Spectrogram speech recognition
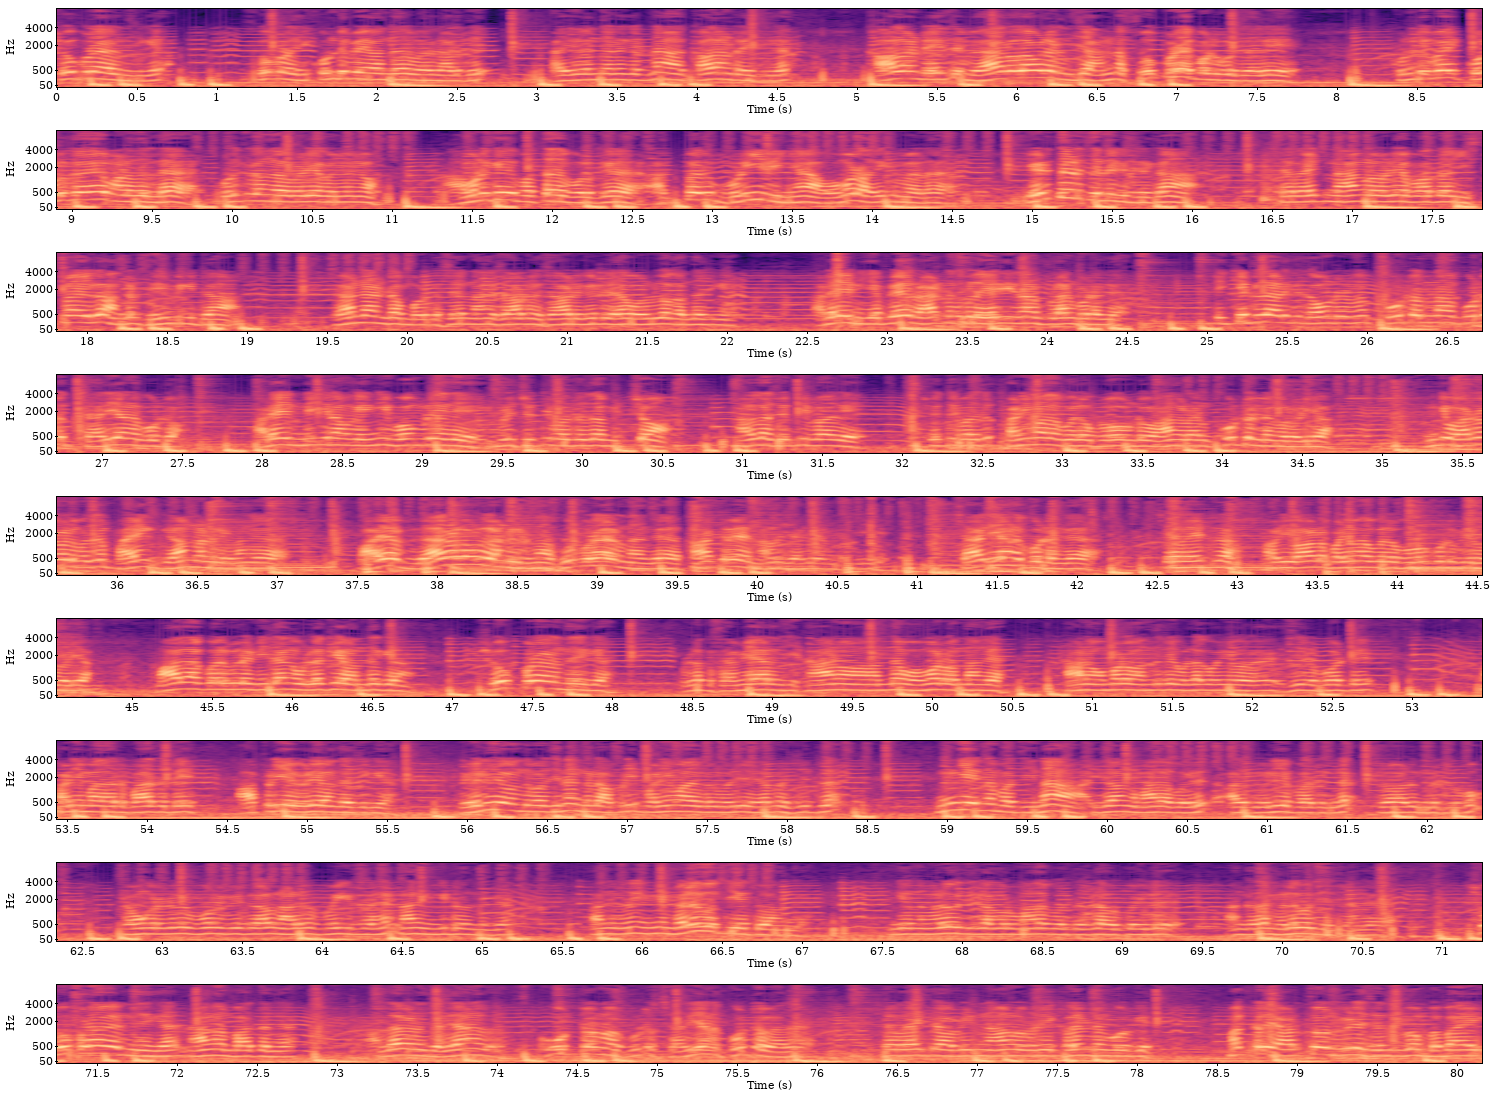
சூப்பராக இருந்துச்சுங்க. சூப்பராக கொண்டு போய் வந்தார் அடுத்து. அது வந்து எனக்கு என்ன காளான் ரைஸுங்க காளான் ரைஸ் வேற லெவலில் இருந்துச்சு. அண்ணன் சூப்பராக போட்டு கொடுத்தாரு. கொண்டு போய் கொடுக்கவே மனதில்ல கொடுத்துட்டாங்க ஒரு வழியாக கொஞ்சம் கொஞ்சம். அவனுக்கே இது பத்தாது போலுக்கு அக்பர் புரியுதுங்க உமர் அதுக்கு மேலே. எடுத்து எடுத்து தின்னுக்கிட்டு இருக்கான். சரி ரைட் நாங்களும் வழியாக பார்த்தோம். இஸ்மாயிலும் அங்கே திரும்பிக்கிட்டான். வேண்டான்ட்டான் போலுக்கு சரி நாங்கள் சாப்பிடுங்க சாப்பிட்டுக்கிட்டு ஏதாவது உள்ள வந்தாச்சுங்க அடே நீ எப்படியோ ராட்டினத்துக்குள்ளே ஏறிடலான்னு பிளான் போடுங்க. டிக்கெட்லாம் எடுக்க கவுண்டர் கூட்டம்னா கூட்டம் சரியான கூட்டம். அடே இன்னைக்கு நமக்கு எங்கேயும் போக முடியாது. இப்படி சுற்றி பார்த்து தான் மிச்சம். நல்லா சுற்றி பாரு. சுற்றி பார்த்து பனிமலை கோயிலுக்கு போகணும் வாங்கலான்னு கூட்டம் வழியா. இங்கே வர்றவங்க பார்த்தீங்கன்னா பையன் கேம் நினைக்கிறாங்க பயம் வேற லெவலில் விளாண்டுக்கிட்டு சூப்பராக இருந்தாங்க. பார்க்கவே நல்ல ஜாலியாக இருந்துச்சு. சரியான கூட்டங்க. சரி ரைட்ரா அப்படி வாட பனிமா கோயில் போகணும் கூட்டு போய் வழியா மாதா கோயிலுக்குள்ளே நீ தாங்க உள்ளக்கே வந்திருக்கேன் சூப்பராக இருந்ததுங்க. உள்ளக்க செமையாக இருந்துச்சு. நானும் வந்தேன் உமர் வந்தாங்க. நானும் உமர் வந்துட்டு உள்ளே போய் சீட்டை போட்டு பனி மாதாட்ட பார்த்துட்டு அப்படியே வெளியே வந்தாச்சுங்க. வெளியே வந்து பார்த்தீங்கன்னா இங்கே அப்படியே பனி கோயில் வெளியே ஏப்ப சீட்டில் இங்கே என்ன பார்த்தீங்கன்னா இதாங்க மாதா கோயில். அதுக்கு வெளியே பார்த்துங்க திருவாரூர் இங்கிட்டு இருக்கும். அவங்க ரெண்டு பேரும் போய் வீட்டுக்கால நாலு பேர் போய்கிட்டு இருக்காங்க. நாங்கள் இங்கிட்டு வந்துங்க. வந்து இங்கே மெழுகுவத்தி ஏற்றுவாங்க இங்கே இந்த மெழுகுவத்தி இருக்காங்க ஒரு மாதா கோயில் தெரிஞ்ச ஒரு கோயில். அங்கே தான் மெழுகுவத்தி ஏற்றுவாங்க சூப்பராகவே இருந்தீங்க நாங்களும் பார்த்தோங்க நல்லா வேணும் சரியான கூட்டம் கூட்டம் சரியான கூட்டம் வேறு. சரி ரைட்டு அப்படின்னு நாங்களும் வெளியே கிளம்பிட்டோங்க. ஓகே. மக்களை அடுத்த ஒரு வீடியோ செஞ்சுப்போம் பபாய்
